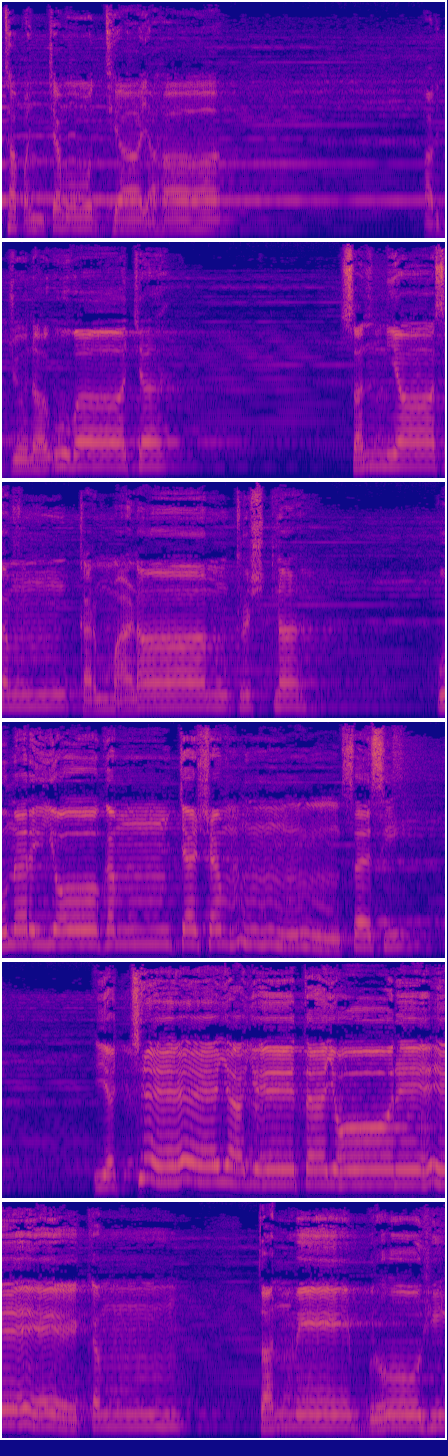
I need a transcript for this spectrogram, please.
अथ पञ्चमोऽध्यायः। अर्जुन उवाच सन्न्यासं कर्मणां कृष्ण पुनर्योगं च शंससि। यच्छ्रेययेतयोरेकम् तन्मे ब्रूहि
